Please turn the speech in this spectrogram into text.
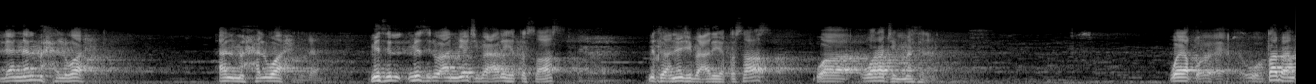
لأن المحل واحد. المحل واحد الآن. مثل مثل أن يجب عليه قصاص. مثل أن يجب عليه قصاص. ورجم مثلا. وطبعا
